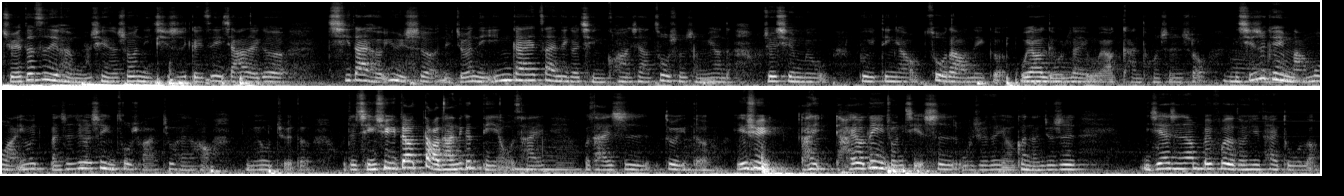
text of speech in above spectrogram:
觉得自己很无情的时候，你其实给自己加了一个期待和预设。你觉得你应该在那个情况下做出什么样的？我觉得其实没有。不一定要做到那个，我要流泪，我要感同身受。你其实可以麻木啊，因为本身这个事情做出来就很好，你没有觉得我的情绪一定要到达那个点，我才我才是对的。也许还还有另一种解释，我觉得有可能就是你现在身上背负的东西太多了，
